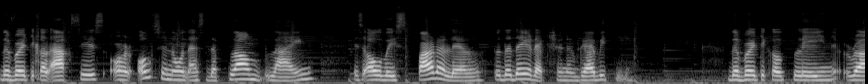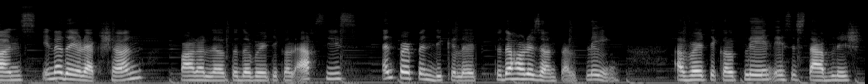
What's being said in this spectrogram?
The vertical axis, or also known as the plumb line, is always parallel to the direction of gravity. The vertical plane runs in a direction parallel to the vertical axis and perpendicular to the horizontal plane. A vertical plane is established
